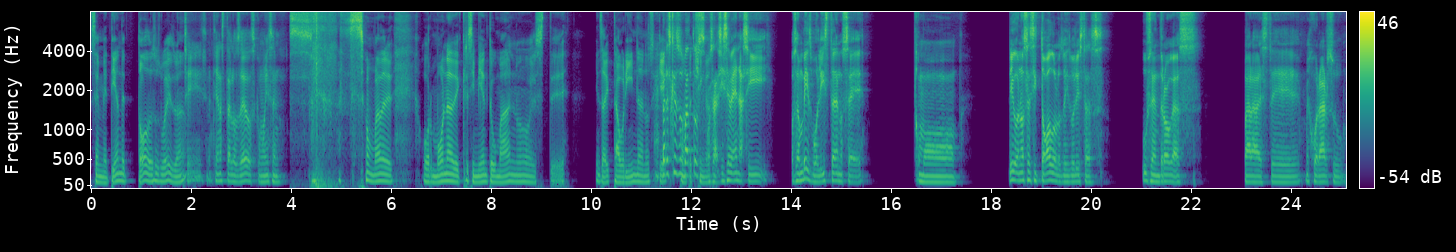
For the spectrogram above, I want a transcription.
Se metían de todos esos güeyes, ¿verdad? Sí, se metían hasta los dedos, como dicen. Su madre. Hormona de crecimiento humano, este. quién sabe, taurina, no sé qué. Pero es que esos vatos, o sea, sí se ven así. O sea, un beisbolista, no sé, como... Digo, no sé si todos los beisbolistas usen drogas para este mejorar su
